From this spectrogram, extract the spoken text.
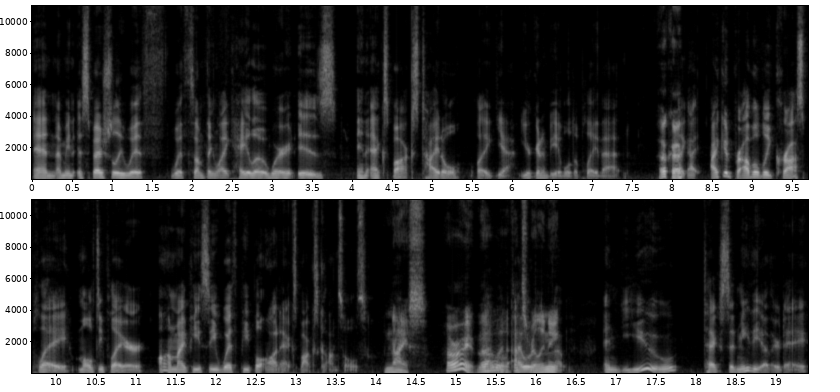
and i mean especially with with something like halo where it is an xbox title like yeah you're gonna be able to play that Okay. like i, I could probably cross play multiplayer on my pc with people on xbox consoles nice. All right. Oh, would- that's would- really neat. I- and you texted me the other day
